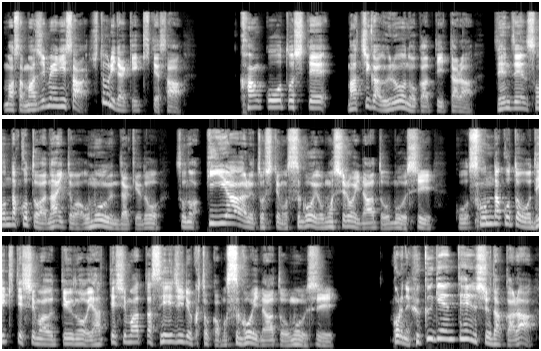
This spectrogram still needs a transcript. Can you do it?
まあさ、真面目にさ、一人だけ来てさ、観光として街が潤うのかって言ったら、全然そんなことはないとは思うんだけど、その PR としてもすごい面白いなと思うし、こう、そんなことをできてしまうっていうのをやってしまった政治力とかもすごいなと思うし、これね、復元天守だから、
